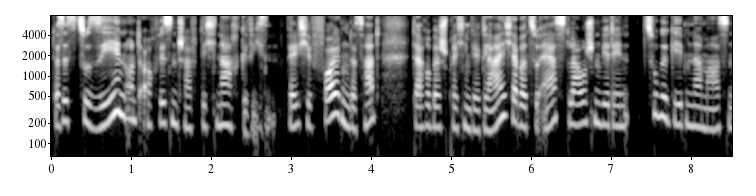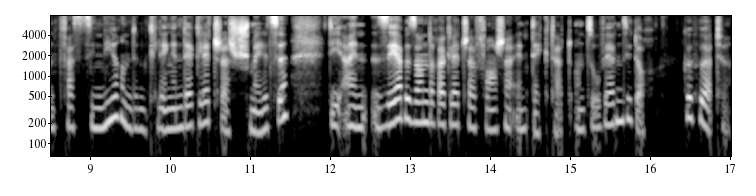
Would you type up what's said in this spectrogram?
Das ist zu sehen und auch wissenschaftlich nachgewiesen. Welche Folgen das hat, darüber sprechen wir gleich, aber zuerst lauschen wir den zugegebenermaßen faszinierenden Klängen der Gletscherschmelze, die ein sehr besonderer Gletscherforscher entdeckt hat. Und so werden sie doch Gehörte.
